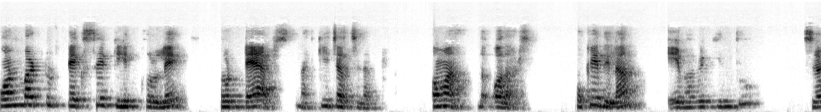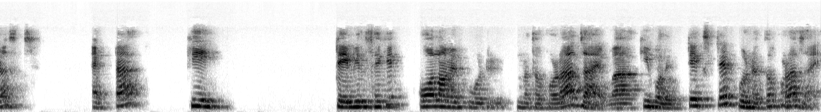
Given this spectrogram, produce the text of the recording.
কনভার্ট টু টেক্সটে ক্লিক করলে তো ট্যাবস না কি চাচ্ছিলাম কমা দ্য অদার্স ওকে দিলাম। এইভাবে কিন্তু জাস্ট একটা কি টেবিল থেকে কলামে পরিণত করা যায়, বা কি বলে টেক্সটে পরিণত করা যায়।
